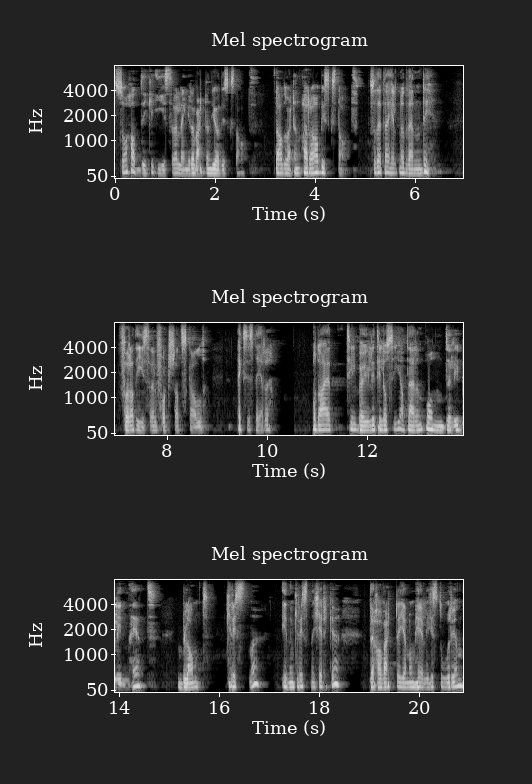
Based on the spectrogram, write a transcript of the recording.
så hadde ikke Israel lenger vært en jødisk stat. Det hadde vært en arabisk stat. Så dette er helt nødvendig for at Israel fortsatt skal eksistere. Og da er jeg tilbøyelig til å si at det er en åndelig blindhet blant kristne i den kristne kirke. Det har vært det gjennom hele historien,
